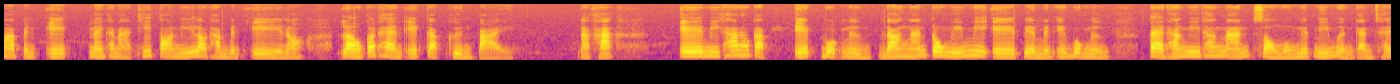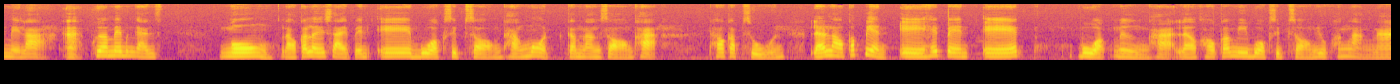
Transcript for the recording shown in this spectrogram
มาเป็น x ในขณะที่ตอนนี้เราทำเป็น a เนาะ เราก็แทน x กลับคืนไปนะคะ a มีค่าเท่ากับ x บวก 1 ดังนั้นตรงนี้มี a เปลี่ยนเป็น x บวก 1 แต่ทั้งนี้ทั้งนั้น 2 วงเล็บนี้เหมือนกันใช่ไหมล่ะอะเพื่อไม่เป็นการงง เราก็เลยใส่เป็น a บวก 12 ทั้งหมดกำลัง 2 ค่ะ เท่ากับ 0 แล้วเราก็เปลี่ยน a ให้เป็น x บวก 1 ค่ะ แล้วเขาก็มีบวก 12 อยู่ข้างหลังนะ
